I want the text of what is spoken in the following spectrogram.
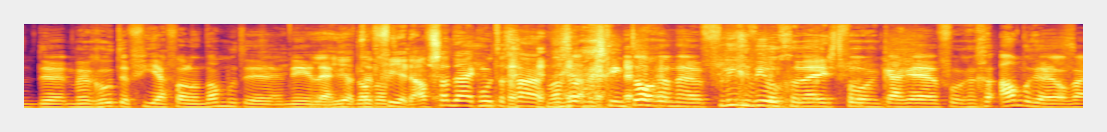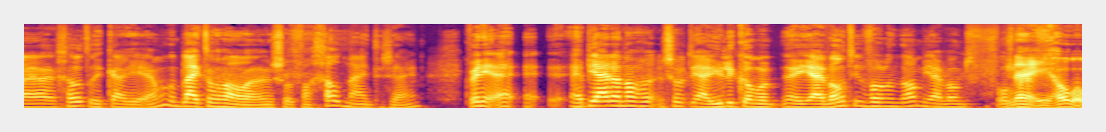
de, mijn route via Volendam moeten neerleggen. Je had dat dat- via de afstandijk moeten gaan. was dat misschien toch een eh, vliegwiel geweest voor een, carrière, voor een andere of eh, grotere carrière? Want het blijkt toch wel een soort van goudmijn te zijn. Ik weet niet, heb jij dan nog een soort... Ja, jullie komen... nee, jij woont in Volendam, jij woont volgens mij... Nee, ho, ho,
